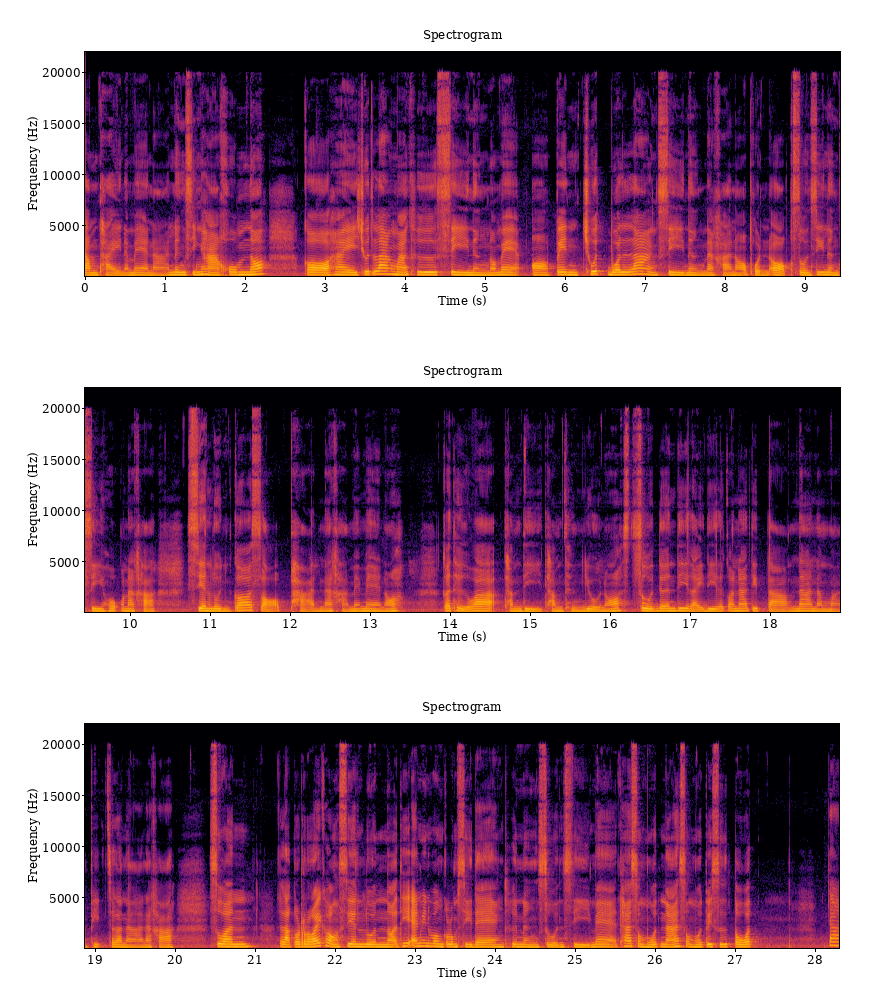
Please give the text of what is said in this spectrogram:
ตำไทยนะแม่นะหนึ่งสิงหาคมเนาะ ก็ให้ชุดล่างมาคือ 4 1เนาะแม่ อ๋อ เป็นชุดบนล่าง 4 1 นะคะเนาะ ผลออก 0 4 1 4 6 นะคะ เซียนลุนก็สอบผ่านนะคะแม่ๆเนาะ ก็ถือว่าทำดีทำถึงอยู่เนาะ สูตรเดินดีไหลดีแล้วก็น่าติดตามน่านำมาพิจารณานะคะ ส่วน หลักร้อยของเซียนลุนเนาะที่แอดมินวงกลมสีแดงคือ 104 แม่ ถ้าสมมุตินะ สมมุติไปซื้อโต๊ดได้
